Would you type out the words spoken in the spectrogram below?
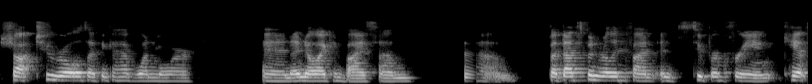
shot two rolls. I think I have one more, and I know I can buy some. Um, but that's been really fun and super freeing. Can't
